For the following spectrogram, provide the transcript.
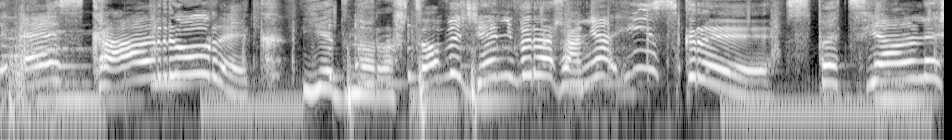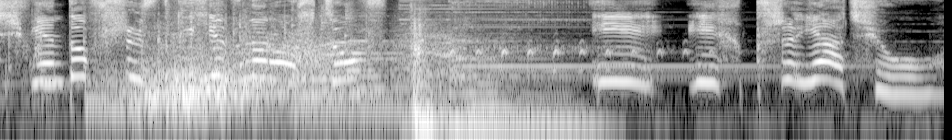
eskarurek. Jednorożcowy dzień wyrażania iskry. Specjalne święto wszystkich jednorożców i ich przyjaciół.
